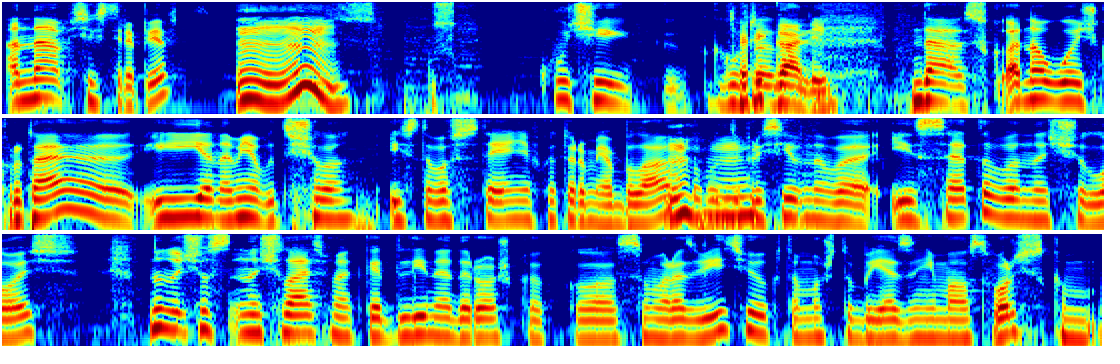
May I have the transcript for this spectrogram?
Она психотерапевт М-м. Кучей какого-то- Регалий. да, она очень крутая, и она меня вытащила из того состояния, в котором я была, Мгм. такого депрессивного. И с этого началось... Ну, началось, началась моя какая-то длинная дорожка к саморазвитию, к тому, чтобы я занималась творческим,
